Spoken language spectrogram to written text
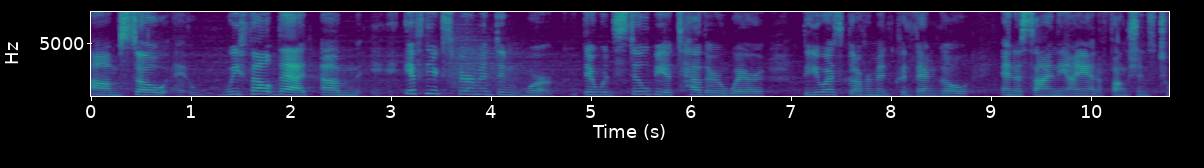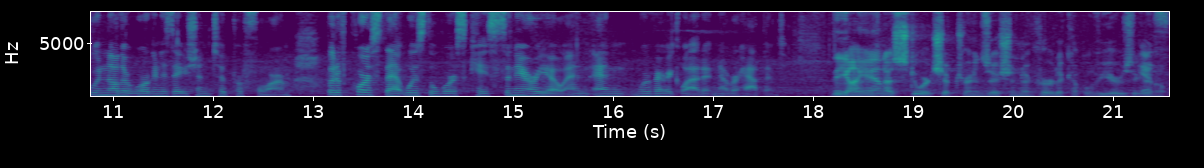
Um, so uh, we felt that um, if the experiment didn't work, there would still be a tether where the U.S. government could then go and assign the IANA functions to another organization to perform. But of course, that was the worst case scenario, and, and we're very glad it never happened. The IANA stewardship transition occurred a couple of years ago. Yes.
